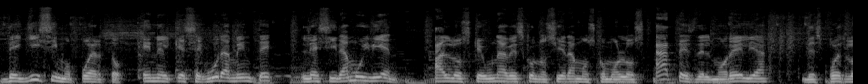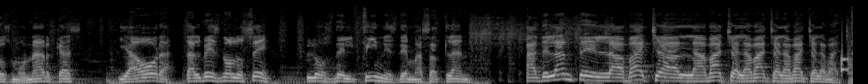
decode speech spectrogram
bellísimo puerto, en el que seguramente les irá muy bien a los que una vez conociéramos como los Ates del Morelia, después los Monarcas y ahora, tal vez no lo sé, los Delfines de Mazatlán. Adelante la bacha, la bacha, la bacha, la bacha, la bacha.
